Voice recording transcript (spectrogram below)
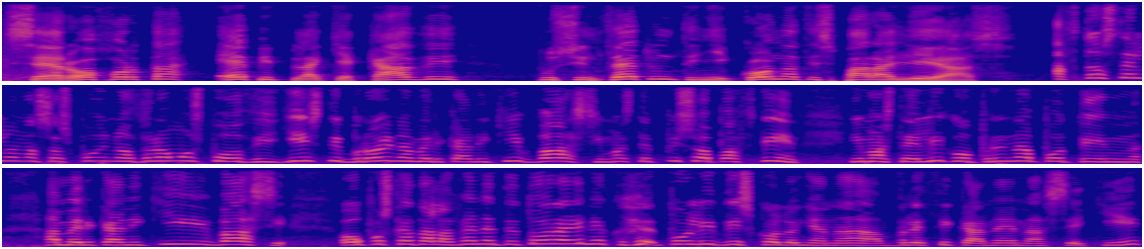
Ξερόχορτα, έπιπλα και κάδι που συνθέτουν την εικόνα της παραλίας. Αυτός θέλω να σας πω είναι ο δρόμος που οδηγεί στην πρώην Αμερικανική βάση. Είμαστε πίσω από αυτήν. Είμαστε λίγο πριν από την Αμερικανική βάση. Όπως καταλαβαίνετε, τώρα είναι πολύ δύσκολο για να βρεθεί κανένας εκεί.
